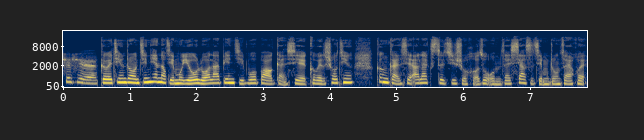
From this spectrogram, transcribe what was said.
谢谢各位听众。今天的节目由罗拉编辑播报，感谢各位的收听，更感谢 Alex 的技术合作。我们在下次节目中再会。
